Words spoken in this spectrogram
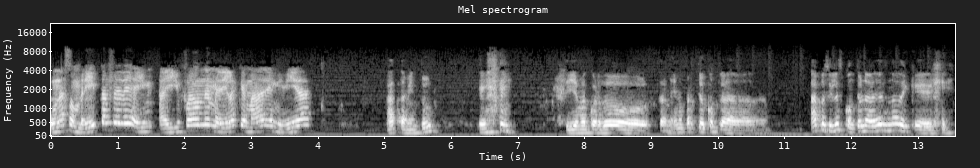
una sombrita, Fede, ahí, ahí fue donde me di la quemada de mi vida. Ah, ¿también tú? Sí. Sí, yo me acuerdo también un partido contra... Ah, pues sí les conté una vez, ¿no? De que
